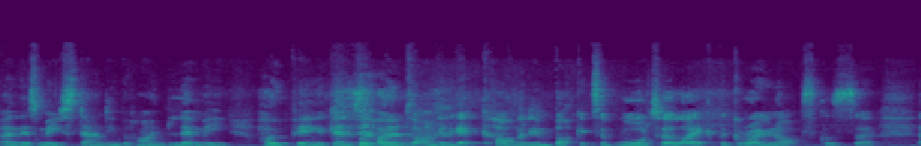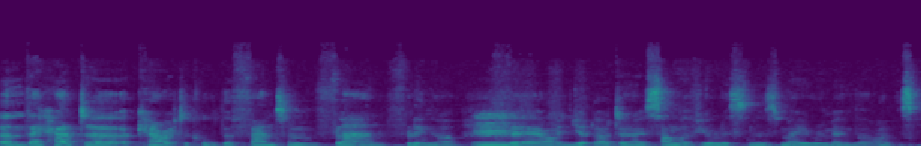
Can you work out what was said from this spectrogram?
and there's me standing behind Lemmy, hoping against hope that I'm going to get covered in buckets of water like the grown-ups. Because uh, and they had uh, a character called the Phantom Flan Flinger there. I, I don't know. Some of your listeners may remember. I was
